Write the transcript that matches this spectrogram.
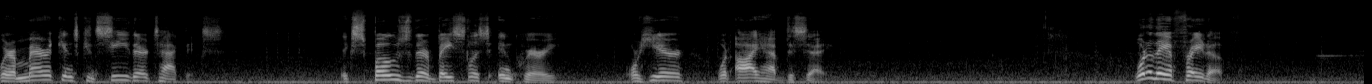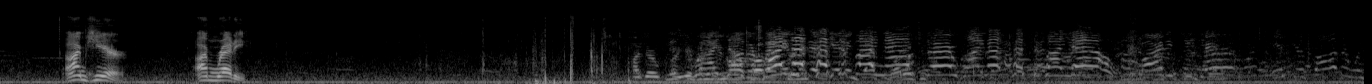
where Americans can see their tactics, expose their baseless inquiry, or hear what I have to say. What are they afraid of? I'm here. I'm ready. Hunter, are you willing to go across Why not testify now, sir? Why not testify now? Why did you dare? If your father was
